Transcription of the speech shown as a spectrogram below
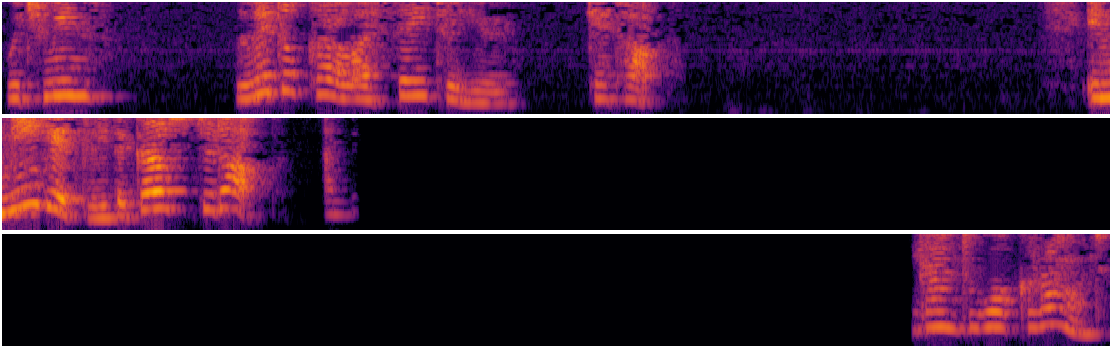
which means, Little girl, I say to you, get up. Immediately the girl stood up and began to walk around.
